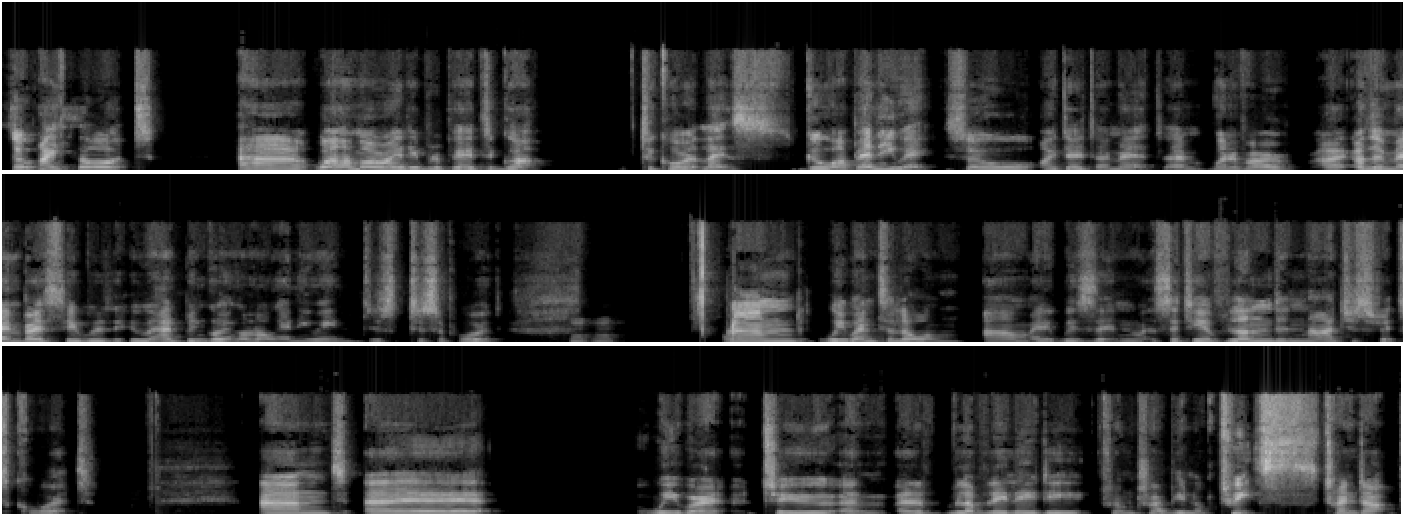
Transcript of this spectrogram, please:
So I thought, uh, well, I'm already prepared to go up to court. Let's go up anyway. So I did. I met um, one of our uh, other members who was who had been going along anyway, just to support. Mm-hmm. And we went along. Um, it was in City of London Magistrates Court, and uh, we were to um, a lovely lady from Tribunal Tweets turned up,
